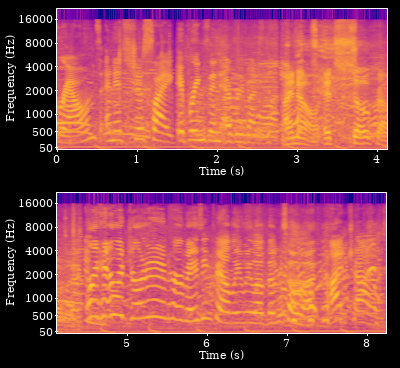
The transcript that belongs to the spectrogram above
grounds, and it's just like, it brings in everybody. I know, it's so crowded. We're here with Jordan and her amazing family. We love them so much. I'm Charles.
